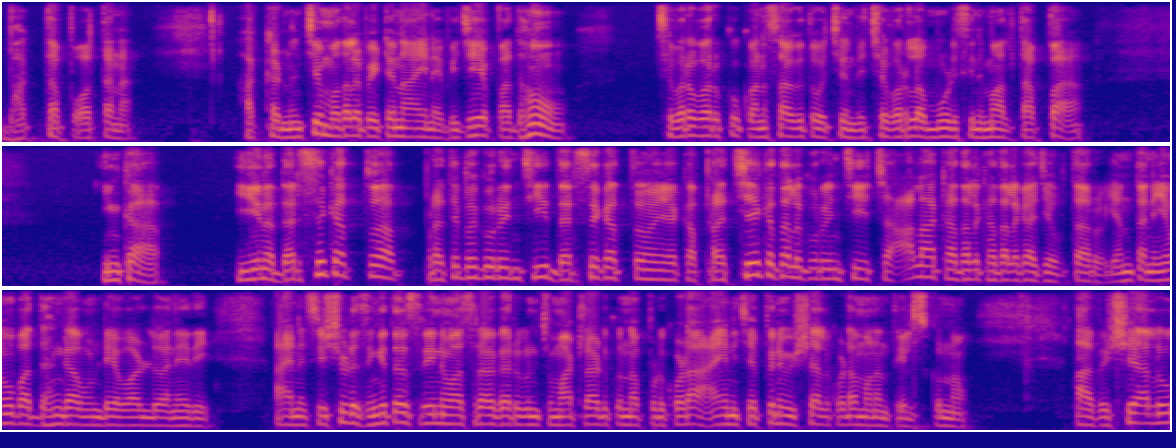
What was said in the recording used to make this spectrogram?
భక్త పోతన. అక్కడి నుంచి మొదలుపెట్టిన ఆయన విజయ పదం చివరి వరకు కొనసాగుతూ వచ్చింది. చివరిలో మూడు సినిమాలు తప్ప. ఇంకా ఈయన దర్శకత్వ ప్రతిభ గురించి దర్శకత్వం యొక్క ప్రత్యేకతల గురించి చాలా కథలు కథలుగా చెబుతారు. ఎంత నియమబద్ధంగా ఉండేవాళ్ళు అనేది ఆయన శిష్యుడు సింగత శ్రీనివాసరావు గారి గురించి మాట్లాడుకున్నప్పుడు కూడా ఆయన చెప్పిన విషయాలు కూడా మనం తెలుసుకున్నాం. ఆ విషయాలు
